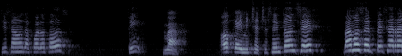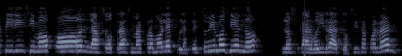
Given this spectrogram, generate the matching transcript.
¿Sí estamos de acuerdo todos? ¿Sí? Va. Ok, muchachos. Entonces, vamos a empezar rapidísimo con las otras macromoléculas. Estuvimos viendo los carbohidratos, ¿sí se acuerdan?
